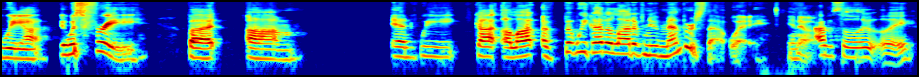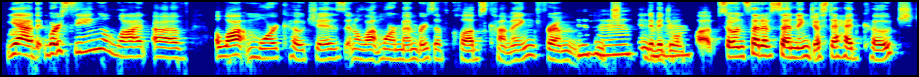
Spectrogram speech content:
We Yeah. it was free, but um, and we got a lot of, but we got a lot of new members that way. You know, Absolutely. Yeah, we're seeing a lot of a lot more coaches and a lot more members of clubs coming from each Mhm, individual club. So instead of sending just a head coach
